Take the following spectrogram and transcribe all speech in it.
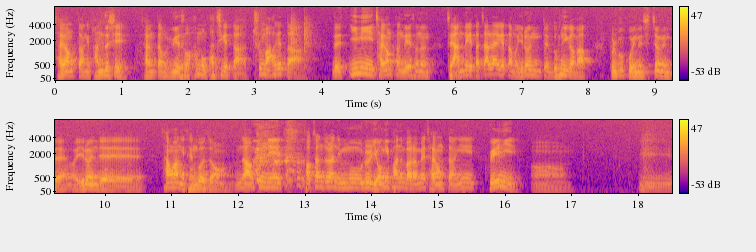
자유한국당에 반드시 자유한국당을 위해서 한번 바치겠다. 출마하겠다. 근데 이미 자유한국당 내에서는 쟤 안 되겠다. 잘라야겠다. 뭐 이런 논의가 막 불붙고 있는 시점인데 어, 이런 이제 상황이 된 거죠. 근데 아무튼 이 박찬주라는 인물을 영입하는 바람에 자유한국당이 괜히 어, 이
